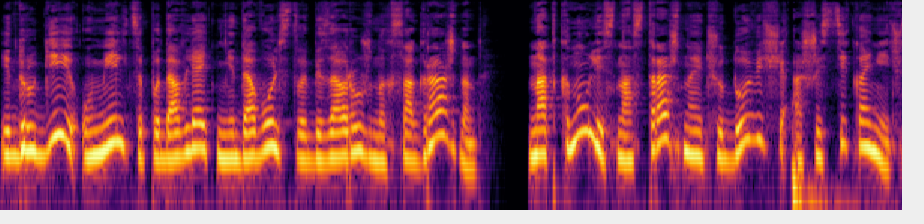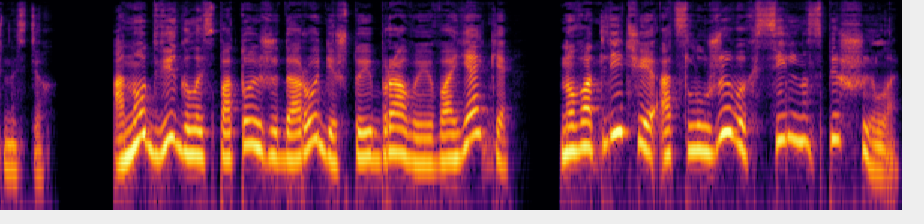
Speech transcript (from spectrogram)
и другие умельцы подавлять недовольство безоружных сограждан наткнулись на страшное чудовище о шести конечностях. Оно двигалось по той же дороге, что и бравые вояки, но в отличие от служивых сильно спешило.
